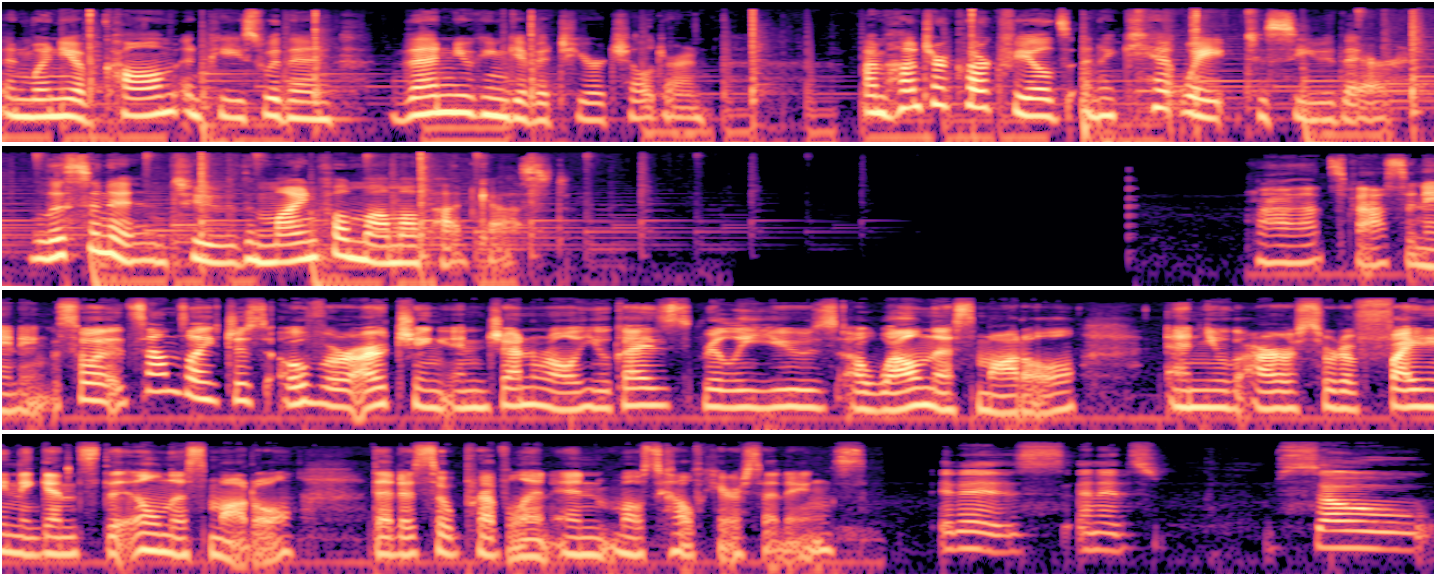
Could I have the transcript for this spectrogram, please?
And when you have calm and peace within, then you can give it to your children. I'm Hunter Clark Fields, and I can't wait to see you there. Listen in to the Mindful Mama podcast. Wow, that's fascinating. So it sounds like just overarching in general, you guys really use a wellness model and you are sort of fighting against the illness model that is so prevalent in most healthcare settings. It is, and it's so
